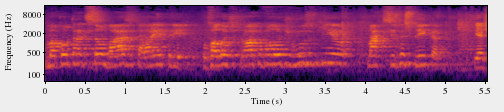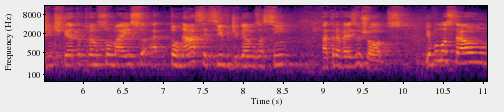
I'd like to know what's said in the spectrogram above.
uma contradição básica lá entre o valor de troca e o valor de uso que o marxismo explica. E a gente tenta transformar isso, tornar acessível, digamos assim, através dos jogos. Eu vou mostrar um,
